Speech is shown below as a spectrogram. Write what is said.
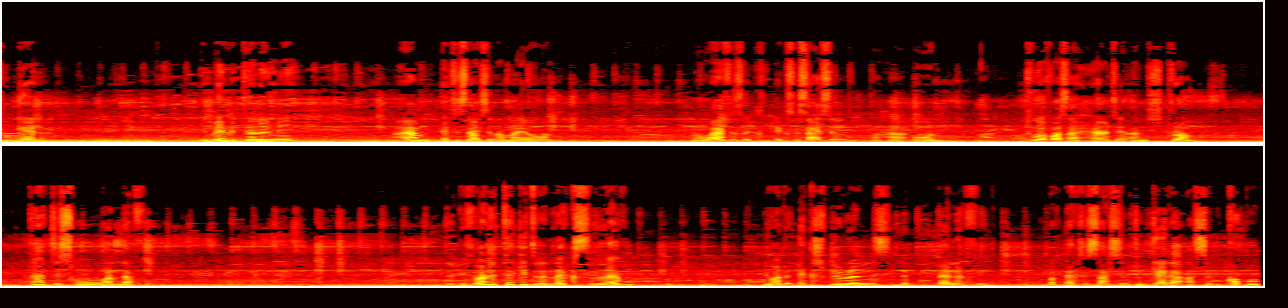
together. You may be telling me, I am exercising on my own. My wife is ex exercising on her own. Two of us are healthy and strong. That is wonderful. But if you want to take it to the next level, you want to experience the benefit of exercising together as a couple,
